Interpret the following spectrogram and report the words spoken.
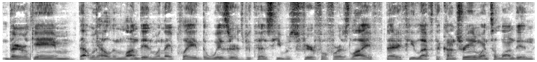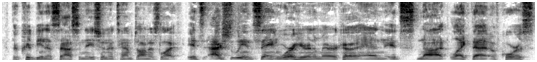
their game that was held in London when they played the Wizards because he was fearful for his life that if he left the country and went to London, there could be an assassination attempt on his life. It's actually insane. We're here in America and it's not like that, of course.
